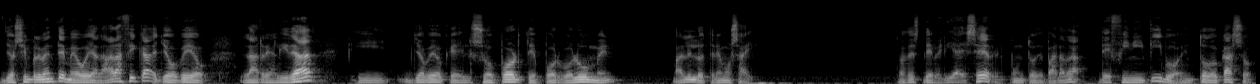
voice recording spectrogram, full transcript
Yo simplemente me voy a la gráfica, yo veo la realidad y yo veo que el soporte por volumen, ¿vale? Lo tenemos ahí. Entonces debería de ser el punto de parada definitivo en todo caso.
